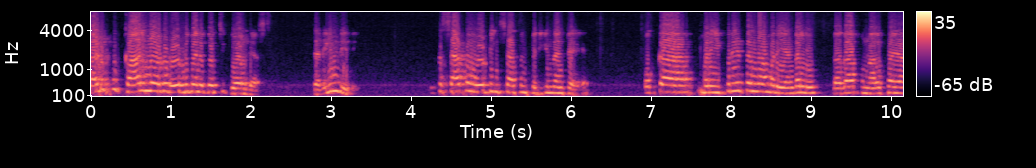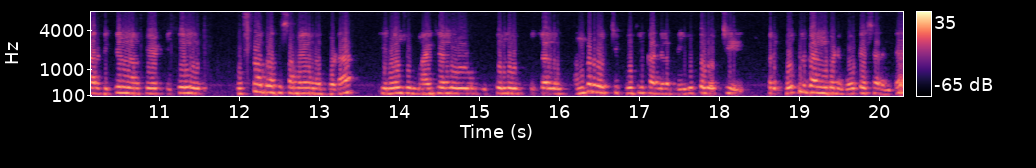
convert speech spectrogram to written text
కడుపు కాలినోడు రోడ్డు మీదకి వచ్చి గోల్ చేస్తాడు. జరిగింది ఇది. ఇంత శాతం ఓటింగ్ శాతం పెరిగిందంటే ఒక మరి విపరీతంగా మరి ఎండలు దాదాపు నలభై ఆరు డిగ్రీలు నలభై ఏడు డిగ్రీలు ఉష్ణోగ్రత సమయంలో కూడా ఈ రోజు మహిళలు వృద్ధులు పిల్లలు అందరూ వచ్చి కూతురు కాడ యువకులు వచ్చి మరి కూతురు కాడ ఓటేశారంటే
